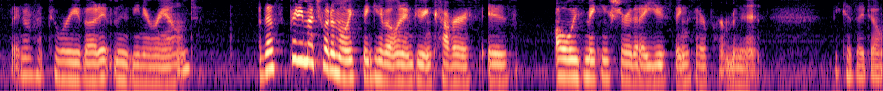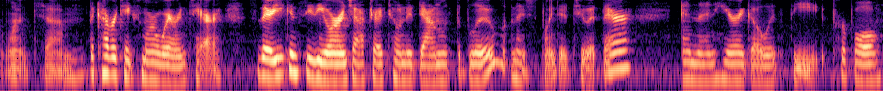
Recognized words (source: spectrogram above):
so I don't have to worry about it moving around that's pretty much what I'm always thinking about when I'm doing covers is always making sure that I use things that are permanent because I don't want um, the cover takes more wear and tear. So there you can see the orange after I've toned it down with the blue and I just pointed to it there. And then here I go with the purple.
